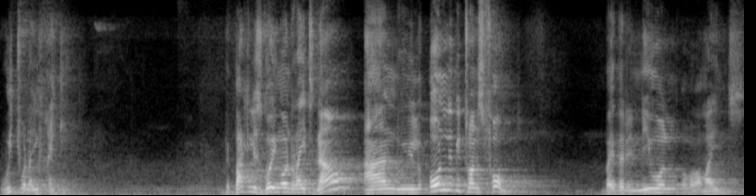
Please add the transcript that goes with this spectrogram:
Which one are you fighting? The battle is going on right now, and we will only be transformed by the renewal of our minds.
